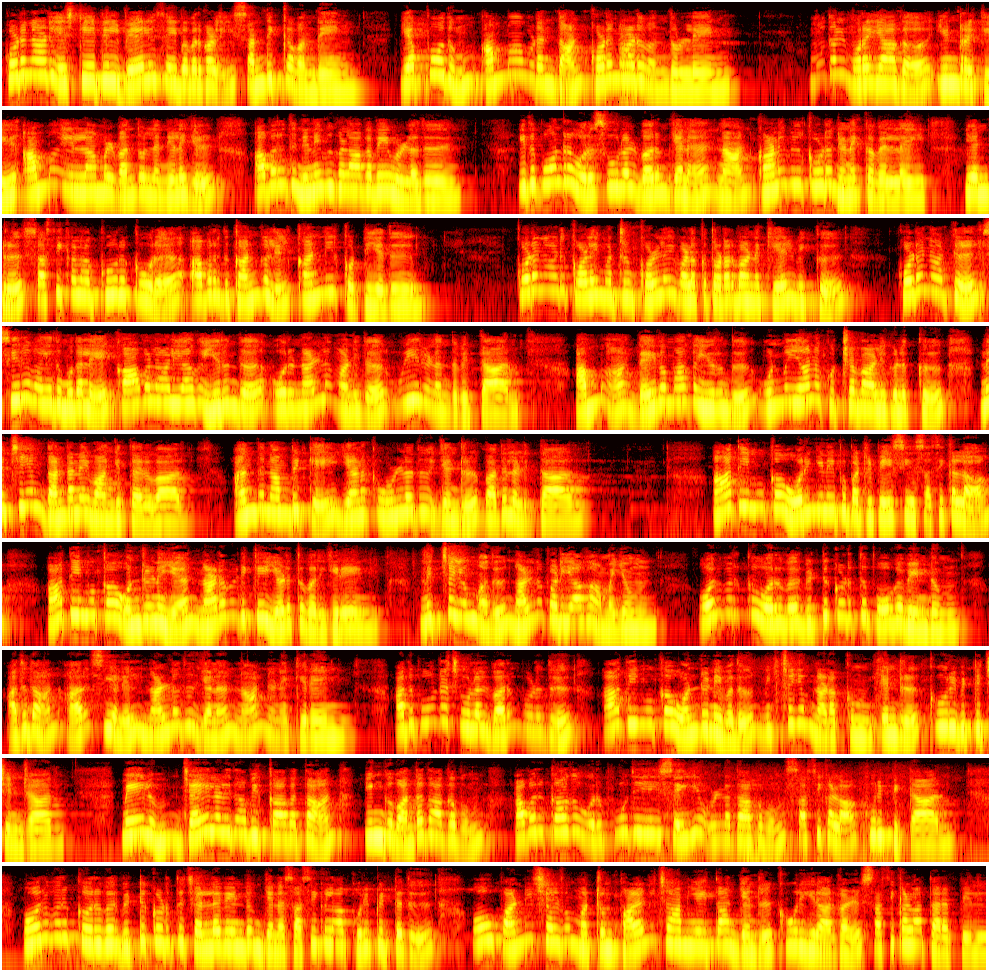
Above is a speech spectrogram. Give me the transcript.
கொடநாடு எஸ்டேட்டில் வேலை செய்பவர்களை சந்திக்க வந்தேன். எப்போதும் அம்மாவுடன் தான் கொடநாடு வந்துள்ளேன். முதல் முறையாக இன்றைக்கு அம்மா இல்லாமல் வந்துள்ள நிலையில் அவரது நினைவுகளாகவே உள்ளது. இது போன்ற ஒரு சூழல் வரும் என நான் கனவில் கூட நினைக்கவில்லை. என்று சசிகலா கூற கூற அவரது கண்களில் கண்ணீர் கொட்டியது. கொடநாடு கொலை மற்றும் கொள்ளை வழக்கு தொடர்பான கேள்விக்கு கொடநாட்டில் சிறு வயது முதலே காவலாளியாக இருந்த ஒரு நல்ல மனிதர் உயிரிழந்து விட்டார். அம்மா தெய்வமாக இருந்து உண்மையான குற்றவாளிகளுக்கு நிச்சயம் தண்டனை வாங்கி தருவார். அந்த நம்பிக்கை எனக்கு உள்ளது என்று பதிலளித்தார். அதிமுக ஒருங்கிணைப்பு பற்றி பேசிய சசிகலா அதிமுக ஒன்றிணைய நடவடிக்கை எடுத்து வருகிறேன். நிச்சயம் அது நல்லபடியாக அமையும். ஒருவருக்கு ஒருவர் விட்டு கொடுத்து போக வேண்டும். அதுதான் அரசியலில் நல்லது என நான் நினைக்கிறேன். அது போன்ற சூழல் வரும் பொழுது அதிமுக ஒன்றிணைவது நிச்சயம் நடக்கும் என்று கூறிவிட்டு சென்றார். மேலும் ஜெயலலிதாவிற்காகத்தான் இங்கு வந்ததாகவும் அவருக்காக ஒரு பூஜையை செய்ய உள்ளதாகவும் சசிகலா குறிப்பிட்டார். ஒருவருக்கொருவர் விட்டு கொடுத்து செல்ல வேண்டும் என சசிகலா குறிப்பிட்டது ஓ பன்னீர்செல்வம் மற்றும் பழனிசாமியைத்தான் என்று கூறுகிறார்கள் சசிகலா தரப்பில்.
